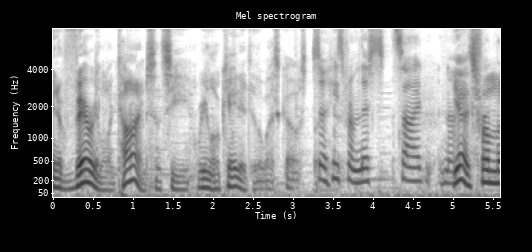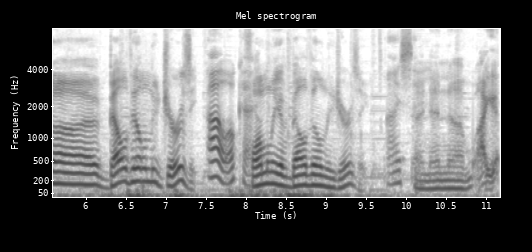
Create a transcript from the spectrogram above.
in a very long time since he relocated to the West Coast. So he's from this side? No. Yeah, it's from uh, Belleville, New Jersey. Oh, okay. Formerly of Belleville, New Jersey. I see. And then um, I,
